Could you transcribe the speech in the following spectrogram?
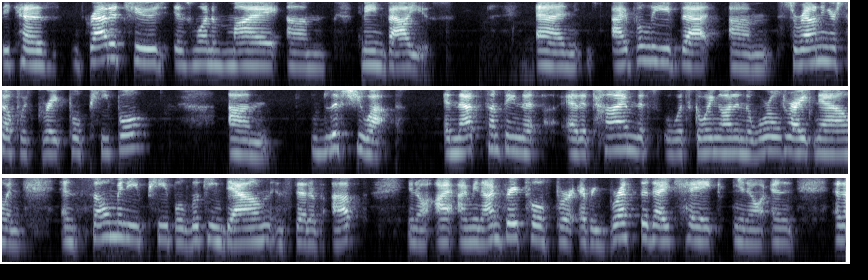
because gratitude is one of my um, main values and I believe that um, surrounding yourself with grateful people um, lifts you up. And that's something that at a time that's what's going on in the world right now and and so many people looking down instead of up you know i i mean i'm grateful for every breath that i take you know and and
